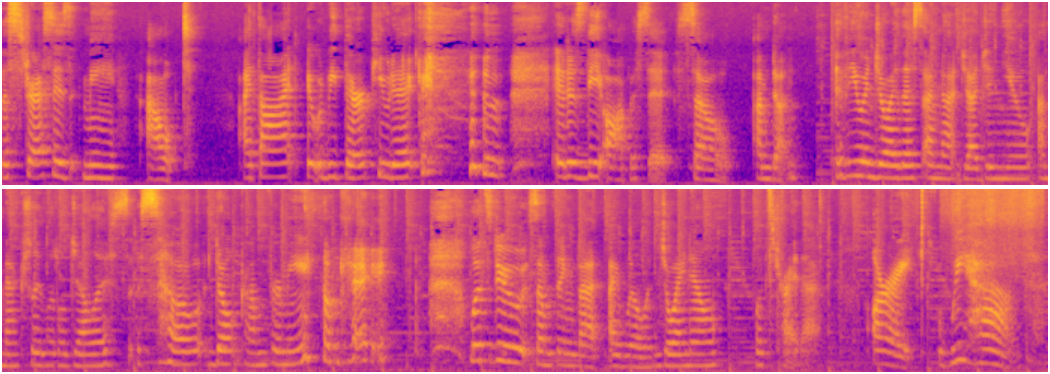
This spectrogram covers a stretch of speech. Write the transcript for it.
This stresses me out. I thought it would be therapeutic. it is the opposite, so I'm done. If you enjoy this, I'm not judging you. I'm actually a little jealous, so don't come for me, okay? Let's do something that I will enjoy now. Let's try that. All right, we have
